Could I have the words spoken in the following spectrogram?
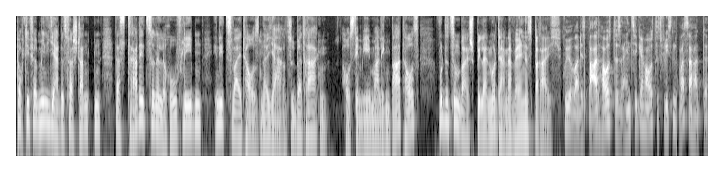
Doch die Familie hat es verstanden, das traditionelle Hofleben in die 2000er Jahre zu übertragen. Aus dem ehemaligen Badhaus wurde zum Beispiel ein moderner Wellnessbereich. Früher war das Badhaus das einzige Haus, das fließend Wasser hatte.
